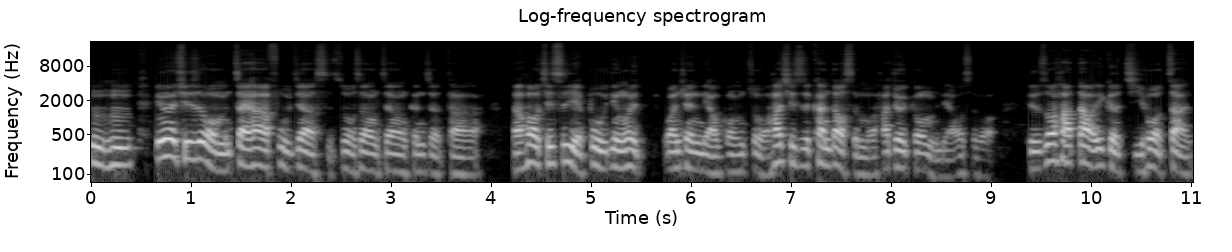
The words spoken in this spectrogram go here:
嗯哼，因为其实我们在他的副驾驶座上这样跟着他，然后其实也不一定会。完全聊工作，他其实看到什么，他就会跟我们聊什么。比如说，他到一个集货站，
